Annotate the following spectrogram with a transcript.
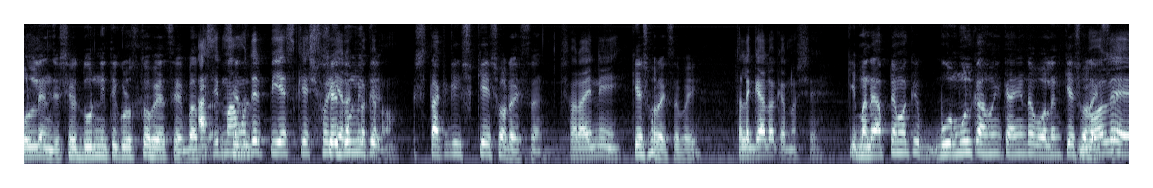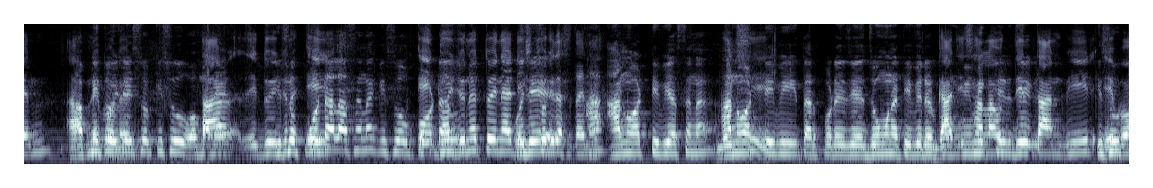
বললেন যে সে দুর্নীতিগ্রস্ত হয়েছে বা আসিফ মাহমুদের পিএস কে সরিয়ে রাখল কেন? তাকে কি কে সরাইছে? সরাইনি কে সরাইছে ভাই? তাহলে গেল কেন সে? কি মানে আপনি আমাকে মূল কাহিনীটা বলেন কে সরাইছে? বলেন, আপনি তো যে সব কিছু মানে তার পোর্টাল আছে না কিছু পোর্টাল দুইজনের তো স্থগিত আছে, তাই না? আনোয়ার টিভি আছে না? আনোয়ার টিভি তারপরে যে যমুনা টিভির গাজী সালাউদ্দিন তানভীর এবং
